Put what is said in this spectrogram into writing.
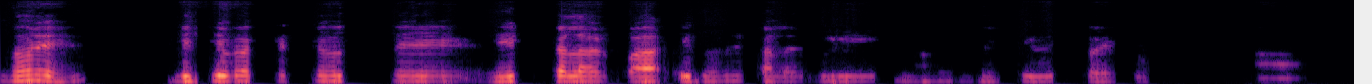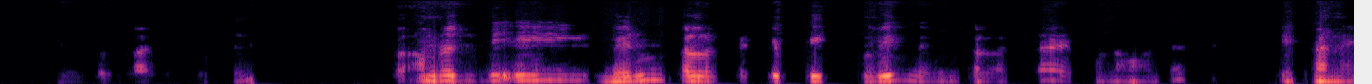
ধরেন, বেশিরভাগ ক্ষেত্রে রেড কালার বা এই ধরনের কালার গুলি মানুষ বেশি ইউজ করে। তো আমরা যদি এই মেরুন কালারটাকে পিক করি মেরুন কালারটা এখন আমাদের এখানে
